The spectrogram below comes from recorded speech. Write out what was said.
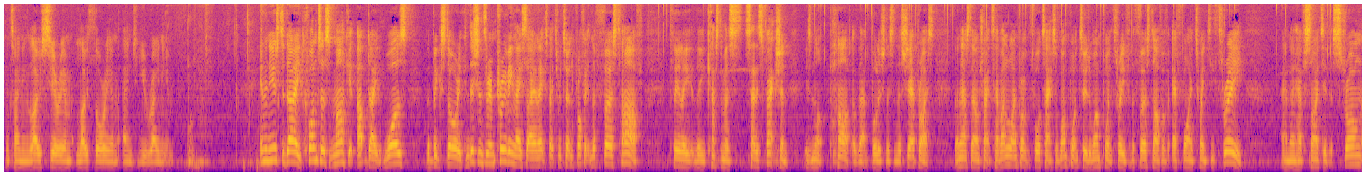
containing low cerium, low thorium, and uranium. In the news today, Qantas market update was the big story. Conditions are improving, they say, and they expect to return to profit in the first half clearly the customer's satisfaction is not part of that bullishness in the share price. They're now still on track to have underlying profit before tax of 1.2 to 1.3 for the first half of FY23. And they have cited strong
